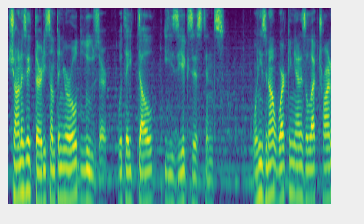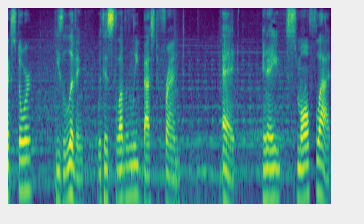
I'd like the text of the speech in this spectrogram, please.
Shaun is a 30 something year old loser with a dull, easy existence. When he's not working at his electronics store, he's living with his slovenly best friend, Ed, in a small flat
